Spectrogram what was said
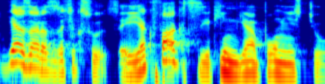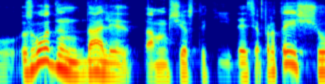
Е, я зараз зафіксую це як факт, з яким я повністю згоден. Далі там ще в статті йдеться про те, що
